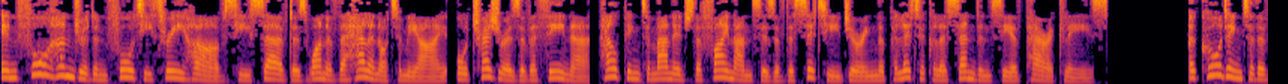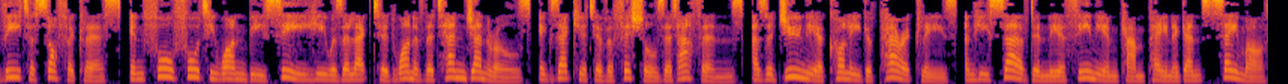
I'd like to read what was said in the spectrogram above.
In 443 halves he served as one of the Hellenotamiae, or treasurers of Athena, helping to manage the finances of the city during the political ascendancy of Pericles. According to the Vita Sophocles, in 441 BC he was elected one of the ten generals, executive officials at Athens, as a junior colleague of Pericles, and he served in the Athenian campaign against Samos.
